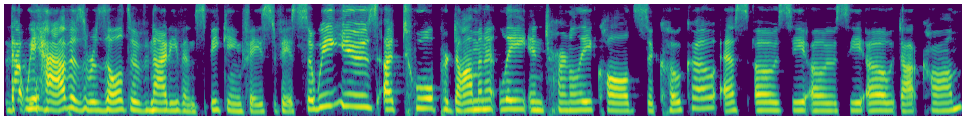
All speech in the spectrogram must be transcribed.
that we have as a result of not even speaking face to face. So we use a tool predominantly internally called Sococo, S O C O C O dot com.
